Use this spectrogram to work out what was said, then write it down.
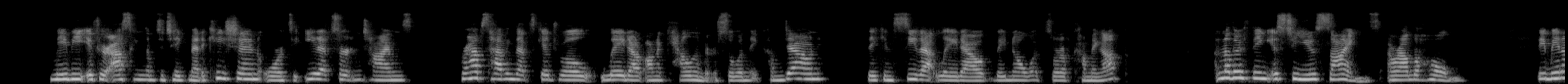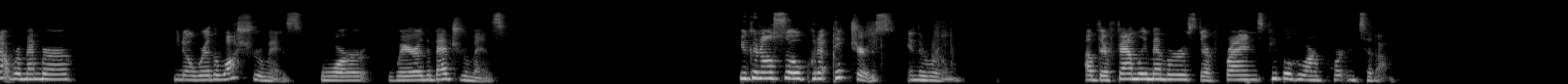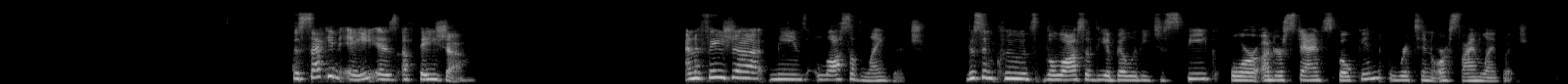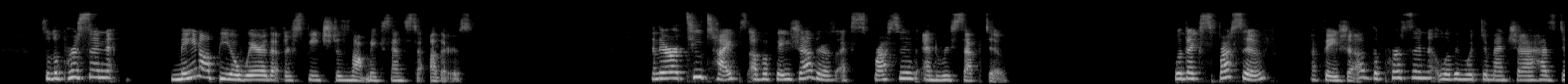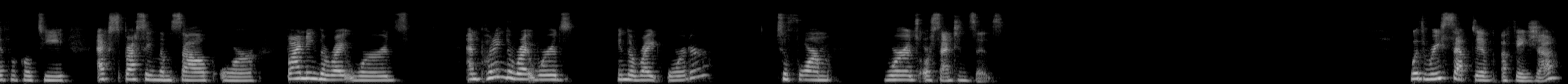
Maybe if you're asking them to take medication or to eat at certain times, perhaps having that schedule laid out on a calendar. So when they come down, they can see that laid out, they know what's sort of coming up. Another thing is to use signs around the home. They may not remember, you know, where the washroom is or where the bedroom is. You can also put up pictures in the room of their family members, their friends, people who are important to them. The second A is aphasia. And aphasia means loss of language. This includes the loss of the ability to speak or understand spoken, written, or sign language. So the person may not be aware that their speech does not make sense to others. And there are two types of aphasia there's expressive and receptive. With expressive aphasia, the person living with dementia has difficulty expressing themselves or finding the right words and putting the right words in the right order to form words or sentences. With receptive aphasia,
